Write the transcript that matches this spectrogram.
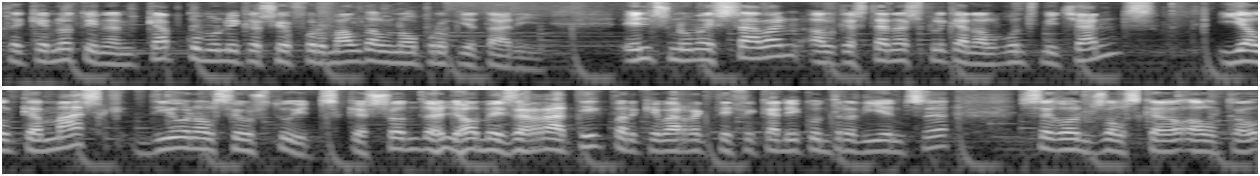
de que no tenen cap comunicació formal del nou propietari. Ells només saben el que estan explicant alguns mitjans i el que Musk diu en els seus tuits, que són d'allò més erràtic perquè va rectificant i contradient-se segons els que, el, el,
